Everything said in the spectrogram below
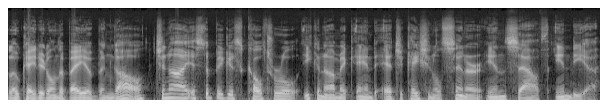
Located on the Bay of Bengal, Chennai is the biggest cultural, economic, and educational center in South India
